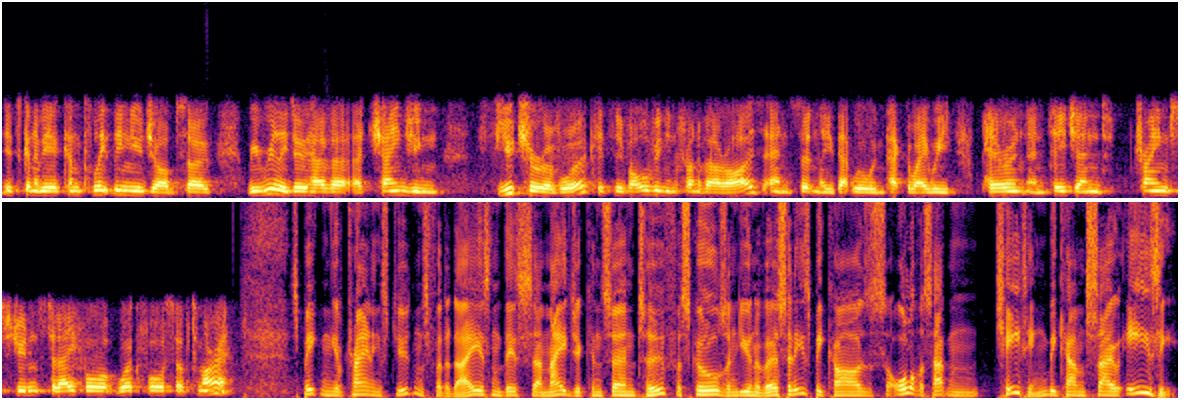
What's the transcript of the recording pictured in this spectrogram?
It's going to be a completely new job. So we really do have a, a changing future of work. It's evolving in front of our eyes, and certainly that will impact the way we parent and teach and train students today for workforce of tomorrow. Speaking of training students for today, isn't this a major concern too for schools and universities because all of a sudden cheating becomes so easy?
